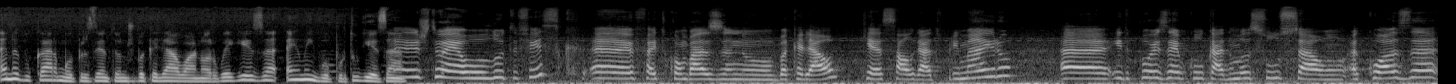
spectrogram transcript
Ana do Carmo apresenta-nos bacalhau à norueguesa em língua portuguesa. Isto é o lutefisk, é feito com base no bacalhau, que é salgado primeiro, uh, e depois é colocado numa solução aquosa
